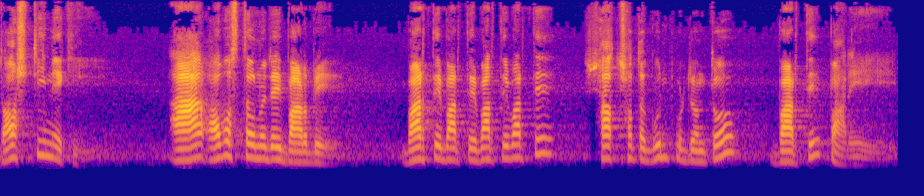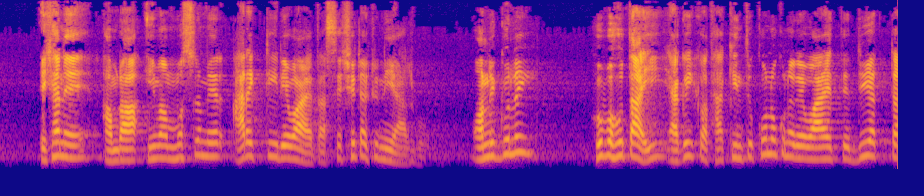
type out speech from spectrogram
দশটি নেকি। আর অবস্থা অনুযায়ী বাড়বে। বাড়তে বাড়তে বাড়তে বাড়তে সাত শত গুণ পর্যন্ত বাড়তে পারে। এখানে আমরা ইমাম মুসলিমের আরেকটি রেওয়ায়ত আছে, সেটা একটু নিয়ে আসব। অনেকগুলোই হুবহু তাই, একই কথা, কিন্তু কোনো কোনো রেওয়ায়তে দুই একটা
